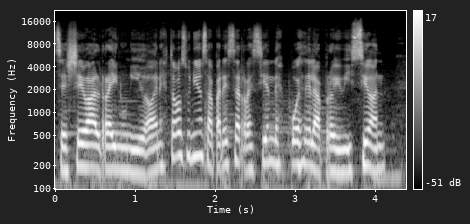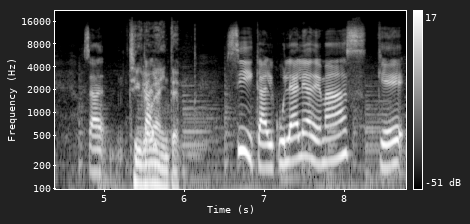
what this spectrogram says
se lleva al Reino Unido. En Estados Unidos aparece recién después de la prohibición. O sea, Siglo XX. Sí, calculale además que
